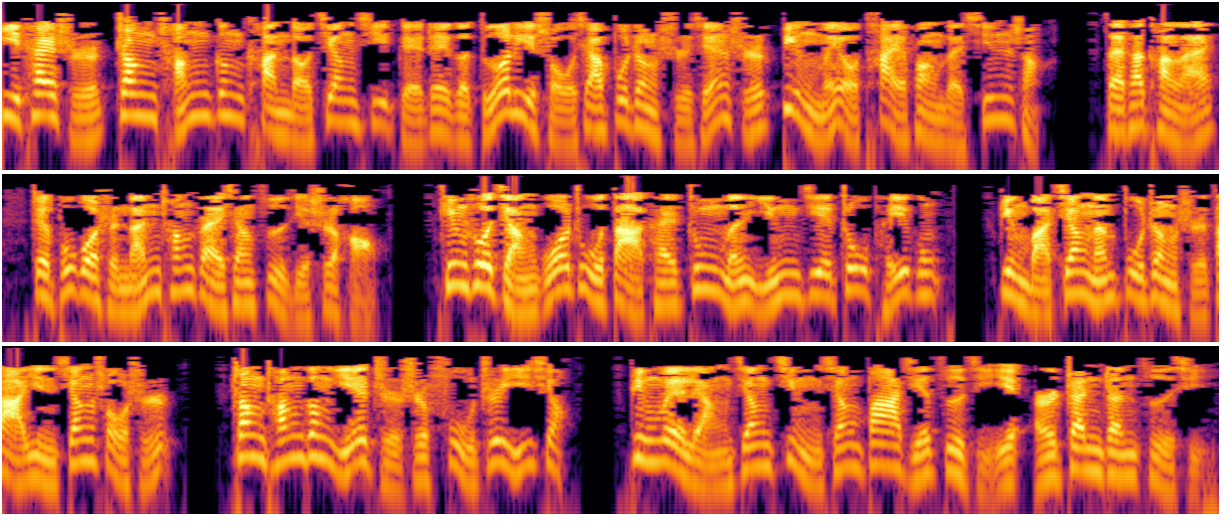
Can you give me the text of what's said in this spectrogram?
一开始，张长庚看到江西给这个得力手下布政使衔时，并没有太放在心上。在他看来，这不过是南昌在向自己示好。听说蒋国柱大开中门迎接周培公，并把江南布政使大印相授时，张长庚也只是付之一笑，并为两江竞相巴结自己而沾沾自喜。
